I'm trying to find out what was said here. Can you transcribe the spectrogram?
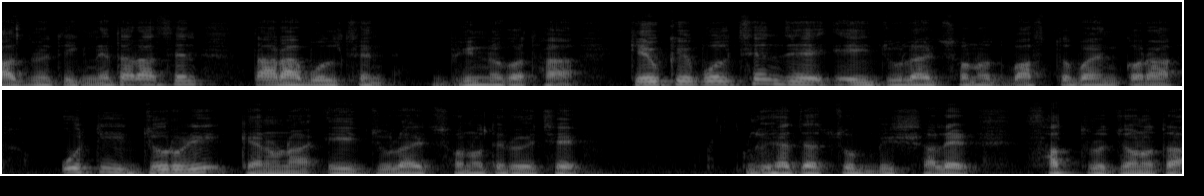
রাজনৈতিক নেতারা আছেন, তারা বলছেন ভিন্ন কথা। কেউ কেউ বলছেন যে এই জুলাই সনদ বাস্তবায়ন করা অতি জরুরি, কেননা এই জুলাই সনতে রয়েছে দুই হাজার চব্বিশ সালের ছাত্র জনতা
